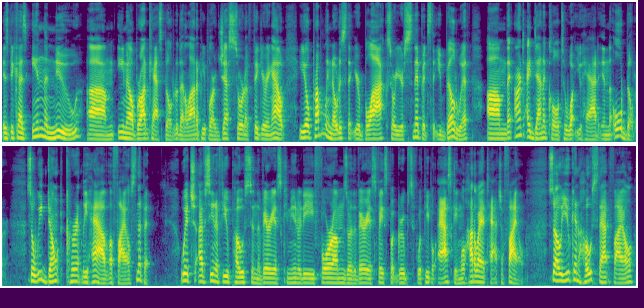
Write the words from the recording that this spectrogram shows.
is because in the new um, email broadcast builder that a lot of people are just sort of figuring out, you'll probably notice that your blocks or your snippets that you build with, um, they aren't identical to what you had in the old builder. So we don't currently have a file snippet which I've seen a few posts in the various community forums or the various Facebook groups with people asking, well, how do I attach a file? So you can host that file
